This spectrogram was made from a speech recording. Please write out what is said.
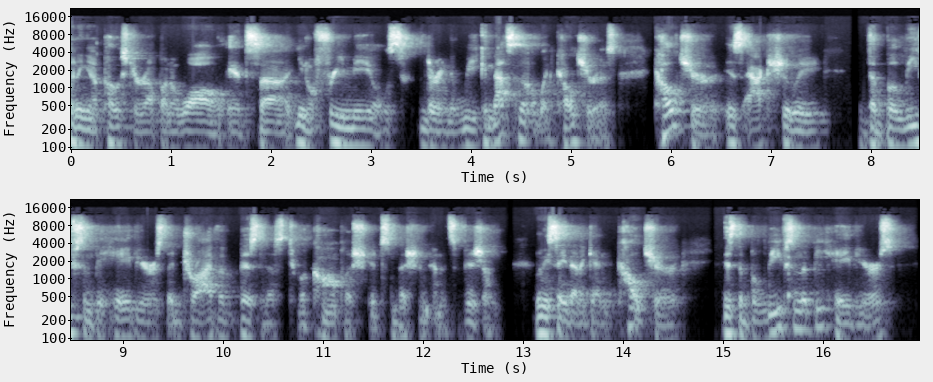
putting a poster up on a wall. It's uh, you know free meals during the week. And that's not what culture is. Culture is actually the beliefs and behaviors that drive a business to accomplish its mission and its vision. Let me say that again. Culture is the beliefs and the behaviors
